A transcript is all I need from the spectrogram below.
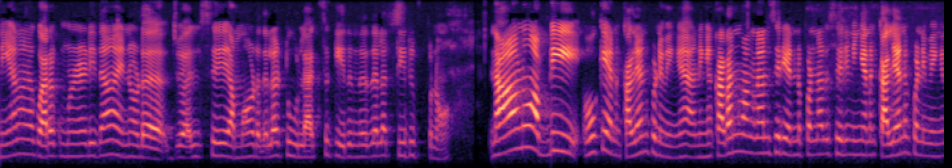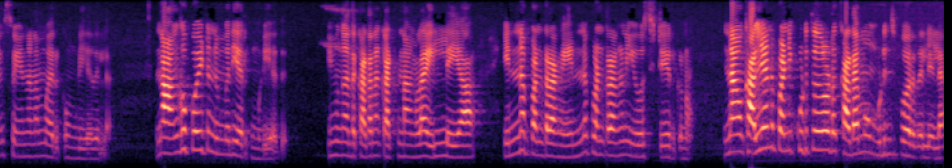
நீ ஏன்னா எனக்கு வரக்கு முன்னாடி தான் என்னோட ஜுவல்ஸு அம்மாவோடதெல்லாம் டூ லேக்ஸுக்கு இருந்ததெல்லாம் திருப்பினோம். நானும் அப்படி ஓகே எனக்கு கல்யாணம் பண்ணுவீங்க. நீங்கள் கடன் வாங்கினாலும் சரி என்ன பண்ணாலும் சரி நீங்கள் எனக்கு கல்யாணம் பண்ணுவீங்கன்னு சுயநலமாக இருக்க முடியாதுல்ல. நான் அங்கே போயிட்டு நிம்மதியாக இருக்க முடியாது. இவங்க அந்த கடனை கட்டினாங்களா இல்லையா? என்ன பண்ணுறாங்க என்ன பண்ணுறாங்கன்னு யோசிச்சிட்டே இருக்கணும். நான் கல்யாணம் பண்ணி கொடுத்ததோட கடமை முடிஞ்சு போகிறது இல்லைல்ல.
